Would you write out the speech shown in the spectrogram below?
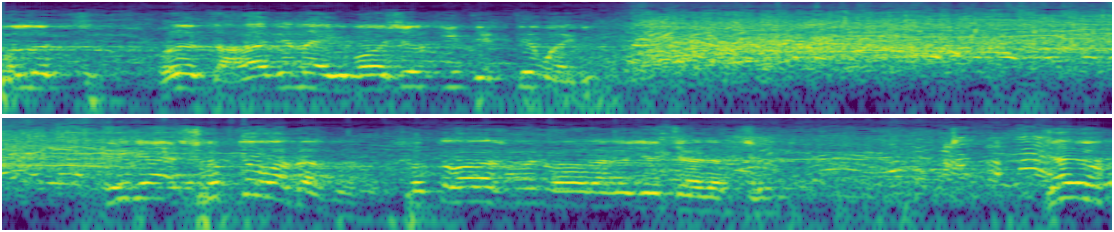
বলল বলে তারাকে না এই বয়সেও কি দেখতে পাইনি? এইটা সত্য কথা তো, সত্য কথা সময় ভালো লাগে, যে চেয়ে যাচ্ছে। যাই হোক,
